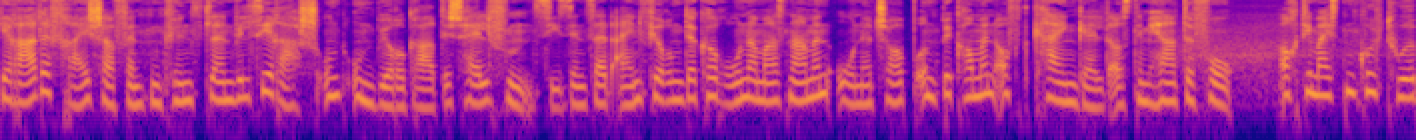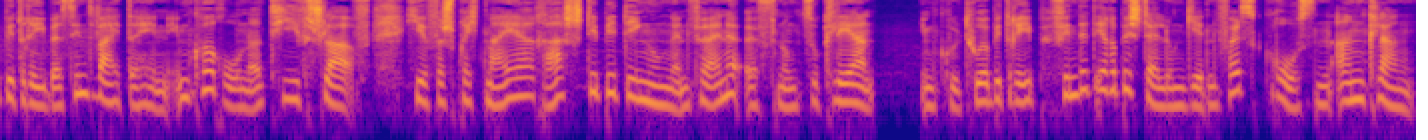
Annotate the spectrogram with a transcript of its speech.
Gerade freischaffenden Künstlern will sie rasch und unbürokratisch helfen. Sie sind seit Einführung der Corona-Maßnahmen ohne Job und bekommen oft kein Geld aus dem Härtefonds. Auch die meisten Kulturbetriebe sind weiterhin im Corona-Tiefschlaf. Hier verspricht Meyer rasch die Bedingungen für eine Öffnung zu klären. Im Kulturbetrieb findet ihre Bestellung jedenfalls großen Anklang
